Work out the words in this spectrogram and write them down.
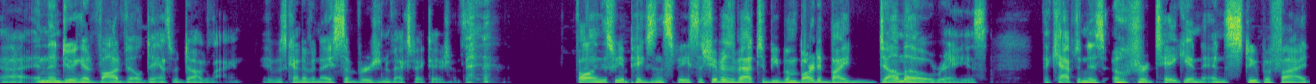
uh, and then doing a vaudeville dance with Dog Lion. It was kind of a nice subversion of expectations. Following this, we have Pigs in Space. The ship is about to be bombarded by Dumbo rays. The captain is overtaken and stupefied.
